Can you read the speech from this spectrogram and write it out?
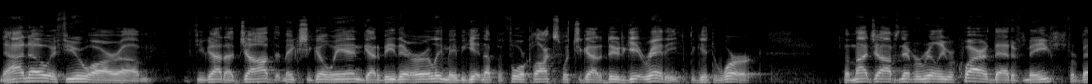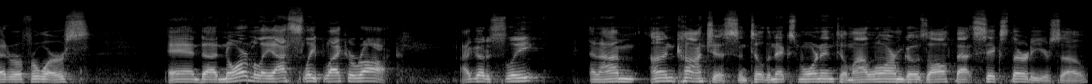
Now I know if you are um, if you got a job that makes you go in, got to be there early, maybe getting up at four o'clock is what you got to do to get ready to get to work. But my job's never really required that of me, for better or for worse. And uh, normally I sleep like a rock. I go to sleep and I'm unconscious until the next morning, until my alarm goes off about 6:30 or so.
